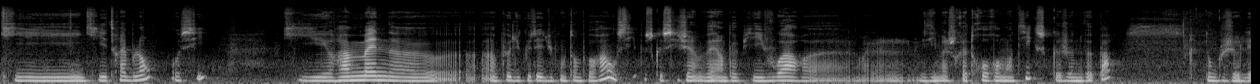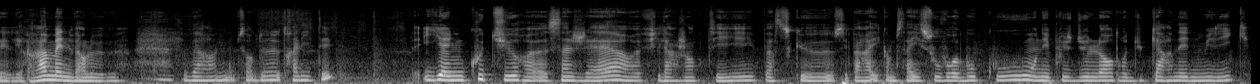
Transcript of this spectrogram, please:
qui, qui, est très blanc aussi, qui ramène un peu du côté du contemporain aussi, parce que si j'avais un papier ivoire, les images seraient trop romantiques, ce que je ne veux pas. Donc je les, les ramène vers, le, vers une sorte de neutralité. Il y a une couture euh, singère, euh, fil argenté, parce que c'est pareil, comme ça, il s'ouvre beaucoup. On est plus de l'ordre du carnet de musique,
